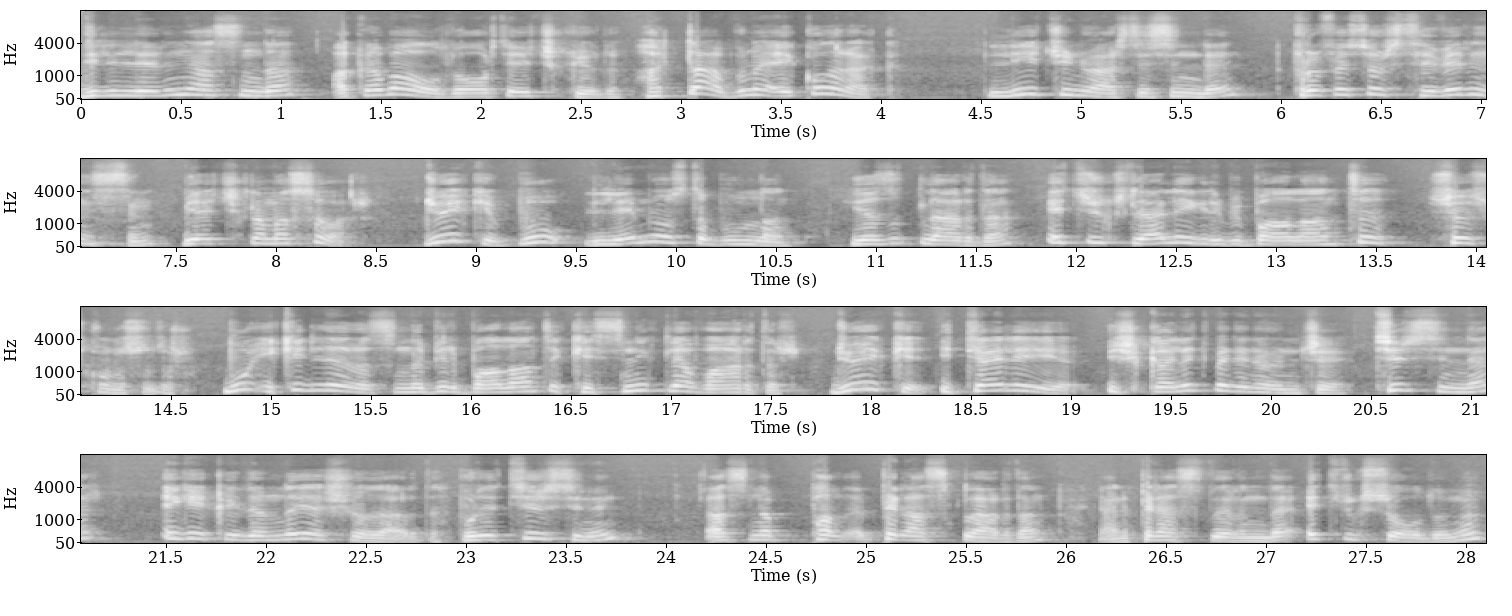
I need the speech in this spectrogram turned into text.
dillerinin aslında akraba olduğu ortaya çıkıyordu. Hatta buna ek olarak Leeds Üniversitesi'nden Profesör Severins'in bir açıklaması var. Diyor ki bu Lemnos'ta bulunan yazıtlarda Etrükslerle ilgili bir bağlantı söz konusudur. Bu iki dil arasında bir bağlantı kesinlikle vardır. Diyor ki İtalya'yı işgal etmeden önce Tirsinler Ege kıyılarında yaşıyorlardı. Burada Tirsin'in aslında Pelasklardan yani Pelaskların da Etrüks olduğunu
